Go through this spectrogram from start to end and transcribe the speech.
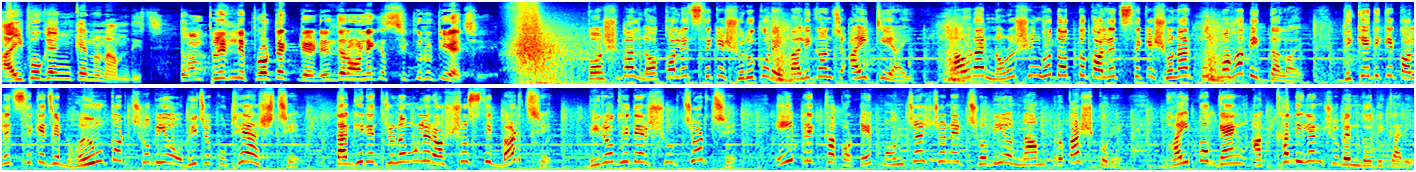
হাইপো গ্যাং কেন নাম দিচ্ছে? কমপ্লিটলি প্রোটেক্টেড এদের অনেকের সিকিউরিটি আছে। কসবা ল কলেজ থেকে শুরু করে বালিগঞ্জ আইটিআই হাওড়ার নরসিংহ দত্ত কলেজ থেকে সোনারপুর মহাবিদ্যালয় দিকে দিকে কলেজ থেকে যে ভয়ঙ্কর ছবি ও অভিযোগ উঠে আসছে তা ঘিরে তৃণমূলের অস্বস্তি বাড়ছে বিরোধীদের সুর চড়ছে। এই প্রেক্ষাপটে পঞ্চাশ জনের ছবি ও নাম প্রকাশ করে ভাইপো গ্যাং আখ্যা দিলেন শুভেন্দু অধিকারী।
